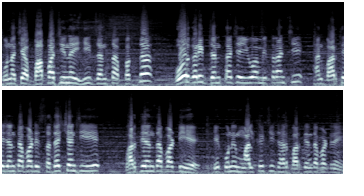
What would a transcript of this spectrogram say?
कोणाच्या बापाची नाही ही जनता फक्त गोरगरीब जनताच्या युवा मित्रांची आणि भारतीय जनता पार्टी सदस्यांची ही भारतीय जनता पार्टी आहे. हे कोणी मालकीची भारतीय जनता पार्टी नाही.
